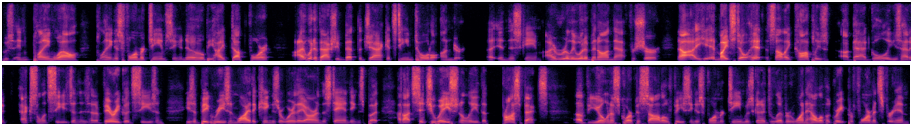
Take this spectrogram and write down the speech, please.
who's in playing well, playing his former team, so you know he'll be hyped up for it. I would have actually bet the Jackets team total under uh, in this game. I really would have been on that for sure. Now, it might still hit. It's not like Copley's a bad goalie. He's had an excellent season. He's had a very good season. He's a big reason why the Kings are where they are in the standings. But I thought situationally, the prospects of Joonas Korpisalo facing his former team was going to deliver one hell of a great performance for him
